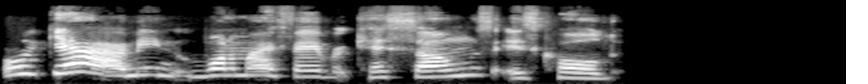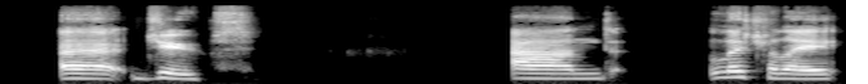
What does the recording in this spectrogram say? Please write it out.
Well, yeah, I mean, one of my favorite Kiss songs is called uh Juice. And literally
